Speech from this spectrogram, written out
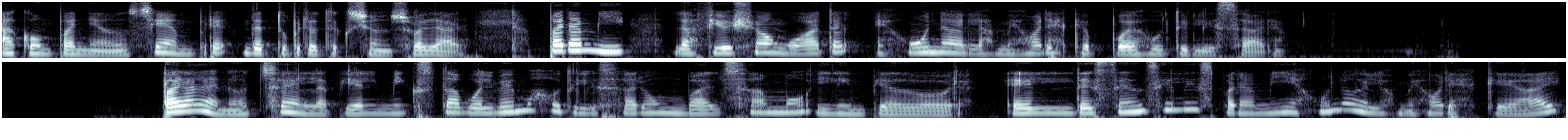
acompañado siempre de tu protección solar. Para mí, la Fusion Water es una de las mejores que puedes utilizar. Para la noche en la piel mixta volvemos a utilizar un bálsamo limpiador. El de Sensilis para mí es uno de los mejores que hay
